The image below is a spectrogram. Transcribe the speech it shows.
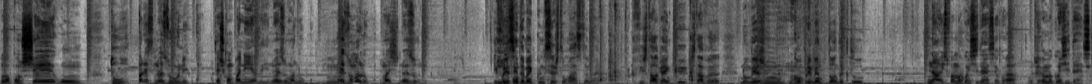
um aconchego, um, tu parece que não és o único. Tens companhia ali, não és o maluco. És o maluco, mas não és o único. E foi E assim pop- também que conheceste o Master, não é? Porque viste alguém que, que estava no mesmo comprimento de onda que tu. Não, isso foi uma coincidência. Agora. Ah, ok. Foi uma coincidência.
